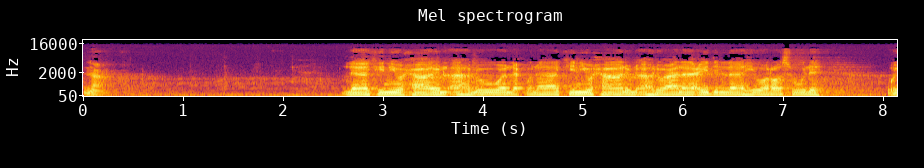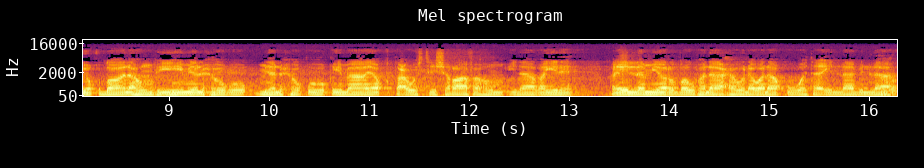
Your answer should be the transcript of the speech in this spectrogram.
نعم. لكن يحال الأهل ول- ولكن يحال الأهل على عيد الله ورسوله ويقضى لهم فيه من الحقوق من الحقوق ما يقطع استشرافهم إلى غيره فإن لم يرضوا فلا حول ولا قوة إلا بالله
